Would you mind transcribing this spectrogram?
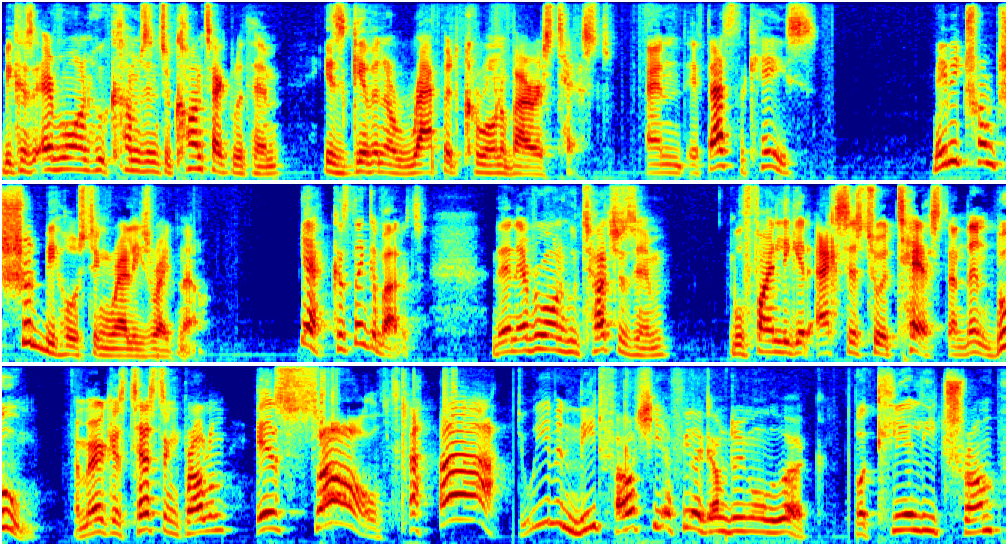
because everyone who comes into contact with him is given a rapid coronavirus test. And if that's the case, maybe Trump should be hosting rallies right now. Yeah, because think about it. Then everyone who touches him will finally get access to a test, and then boom, America's testing problem is solved. Do we even need Fauci? I feel like I'm doing all the work. But clearly, Trump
